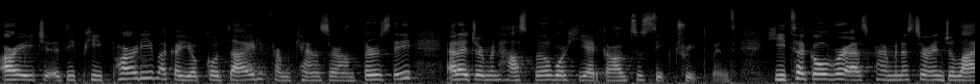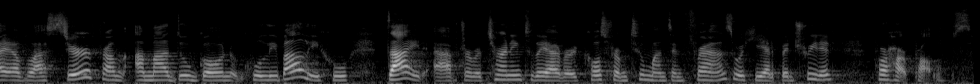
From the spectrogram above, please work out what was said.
RHDP party, Bakayoko died from cancer on Thursday at a German hospital where he had gone to seek treatment. He took over as prime minister in July of last year from Amadou Gon Coulibaly, who died after returning to the Ivory Coast from two months in France, where he had been treated for heart problems.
